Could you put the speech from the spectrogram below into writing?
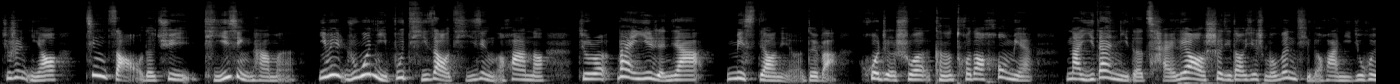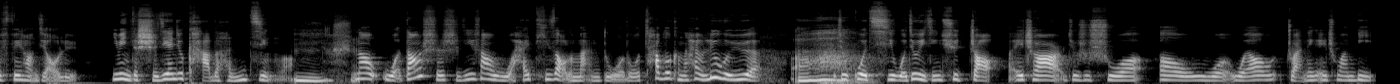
就是你要尽早的去提醒他们，因为如果你不提早提醒的话呢，就是说万一人家 miss 掉你了，对吧？或者说可能拖到后面，那一旦你的材料涉及到一些什么问题的话，你就会非常焦虑。因为你的时间就卡得很紧了，嗯，是。那我当时实际上我还提早了蛮多的，我差不多可能还有六个月啊就过期，我就已经去找 HR，就是说，哦，我我要转那个 H1B，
